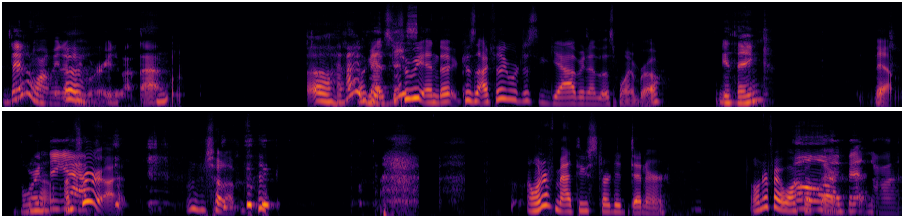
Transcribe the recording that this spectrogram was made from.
They don't want me to be worried about that. Ugh, Have I okay, read so this? should we end it? Because I feel like we're just yabbing at this point, bro. You think? Yeah. Born No, to I'm sure. I... Shut up. I wonder if Matthew started dinner. I wonder if I walk oh, up I bet not.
